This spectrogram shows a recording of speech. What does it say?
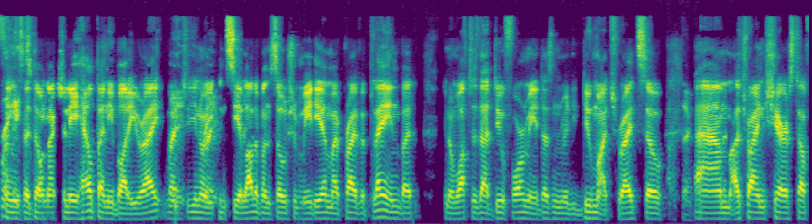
things right. that don't actually help anybody, right? right. Which you know right. you can see a lot of on social media, my private plane, but you know what does that do for me? It doesn't really do much, right? So um, I try and share stuff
